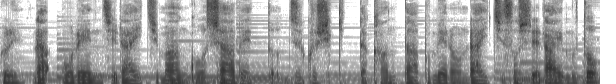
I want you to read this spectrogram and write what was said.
これラオレンジライチマンゴーシャーベット熟しきったカンタープメロンライチそしてライムと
